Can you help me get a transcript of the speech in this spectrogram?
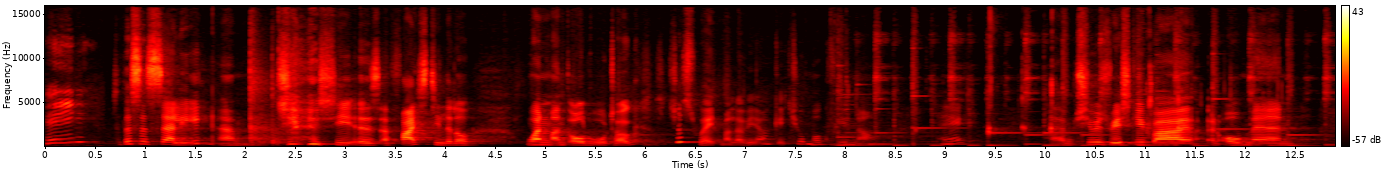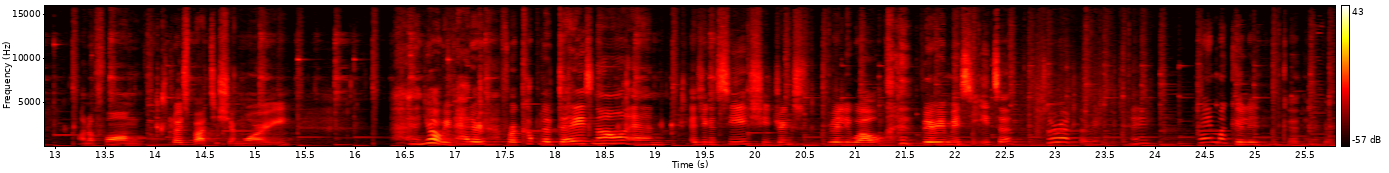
Hey! So this is Sally. Um, she, she is a feisty little one month old warthog. Just wait my I'll get your milk for you now. Hey? Um, she was rescued by an old man on a farm close by to Shamwari. And yeah, we've had her for a couple of days now, and as you can see, she drinks really well. Very messy eater. It's all right, lovey. Hey, hey, my girlie. Okay, there we go.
